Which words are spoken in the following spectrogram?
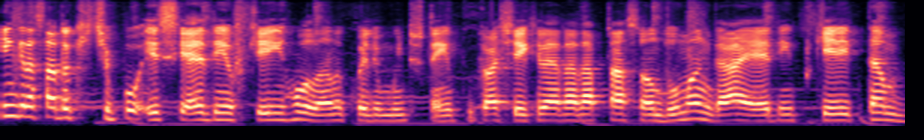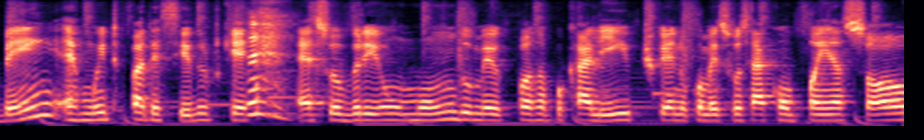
Engraçado que, tipo, esse Eden eu fiquei enrolando com ele muito tempo, porque eu achei que ele era adaptação do mangá Eden, porque ele também é muito parecido, porque é sobre um mundo meio que pós-apocalíptico, e no começo você acompanha só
